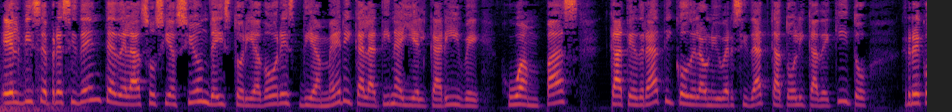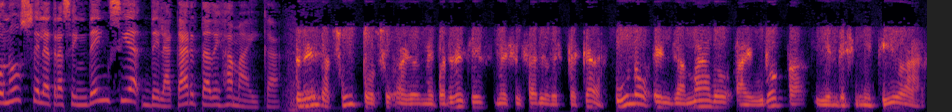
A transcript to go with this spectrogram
El vicepresidente de la Asociación de Historiadores de América Latina y el Caribe, Juan Paz, catedrático de la Universidad Católica de Quito, reconoce la trascendencia de la Carta de Jamaica. Tres asuntos eh, me parece que es necesario destacar. Uno, el llamado a Europa y en definitiva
